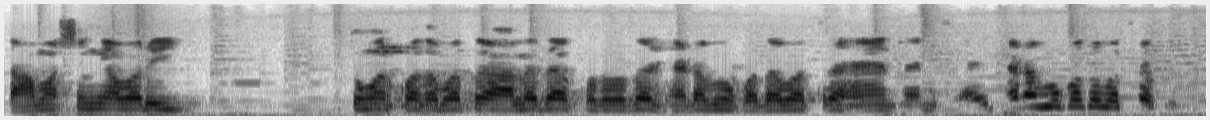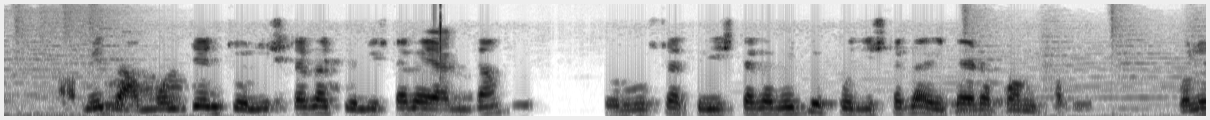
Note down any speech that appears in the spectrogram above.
তা আমার সঙ্গে আবার এই তোমার কথাবার্তা আলাদা, কথাবার্তা ঝাঁটাবো কথাবার্তা হ্যাঁ ত্যান, এই ঝাঁটাবো কথাবার্তা। আপনি দাম বলছেন চল্লিশ টাকা চল্লিশ টাকা একদম তরমুজটা তিরিশ টাকা বেশি পঁচিশ টাকা, এটা একটা কম থাকবে বলে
